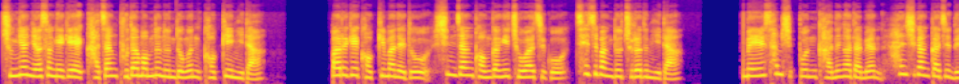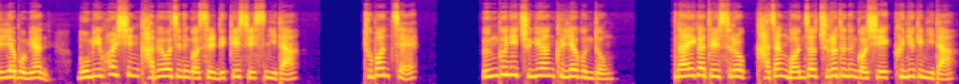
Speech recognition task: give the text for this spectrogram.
중년 여성에게 가장 부담 없는 운동은 걷기입니다. 빠르게 걷기만 해도 심장 건강이 좋아지고 체지방도 줄어듭니다. 매일 30분 가능하다면 1시간까지 늘려보면 몸이 훨씬 가벼워지는 것을 느낄 수 있습니다. 두 번째, 은근히 중요한 근력 운동. 나이가 들수록 가장 먼저 줄어드는 것이 근육입니다.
